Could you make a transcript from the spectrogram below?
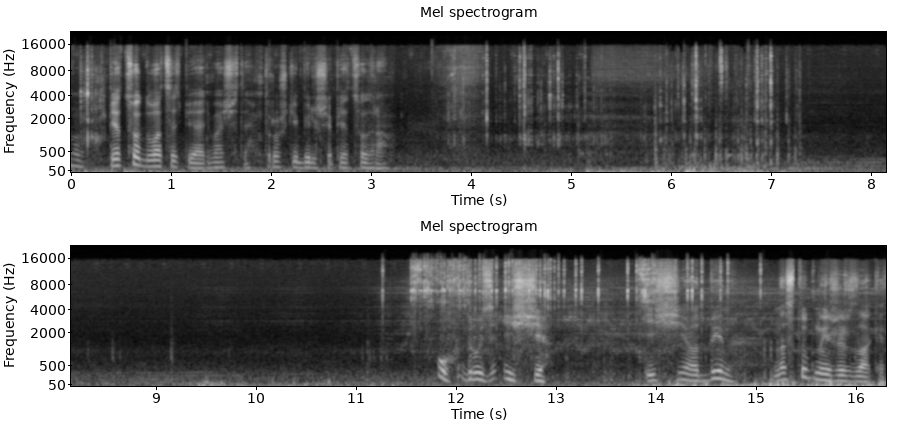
Ну, 525, бачите, трошки більше 500 грам. Ух, друзі, іще. Іще один. Наступний же закид.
